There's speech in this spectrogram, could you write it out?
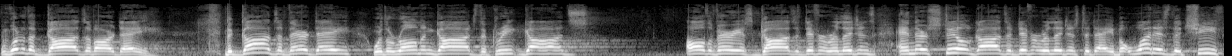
And what are the gods of our day? The gods of their day were the Roman gods, the Greek gods, all the various gods of different religions, and there's still gods of different religions today. But what is the chief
